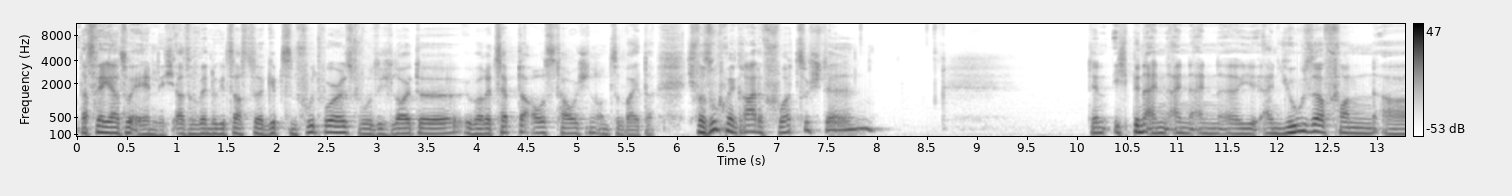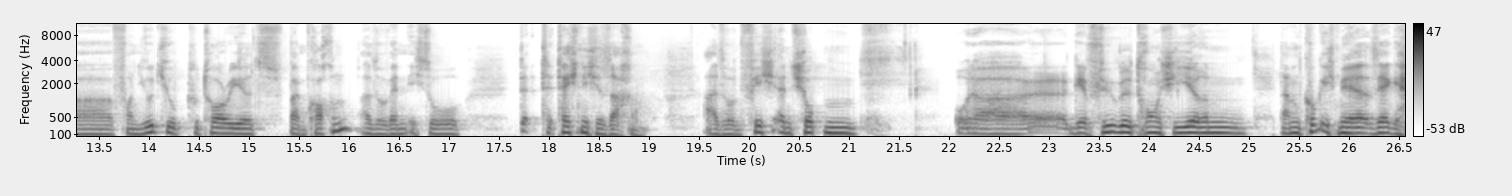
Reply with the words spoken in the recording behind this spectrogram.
das wäre ja so ähnlich. Also wenn du jetzt sagst, da gibt's ein Foodwurst, wo sich Leute über Rezepte austauschen und so weiter. Ich versuche mir gerade vorzustellen, denn ich bin ein, ein, ein, äh, ein User von, äh, von YouTube-Tutorials beim Kochen. Also wenn ich so technische Sachen, also ein Fisch entschuppen oder äh, Geflügel tranchieren, dann gucke ich mir sehr gerne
